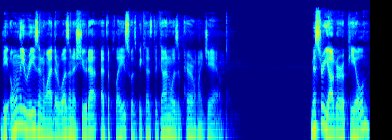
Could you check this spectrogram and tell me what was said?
the only reason why there wasn't a shootout at the place was because the gun was apparently jammed. Mr. Yauger appealed,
